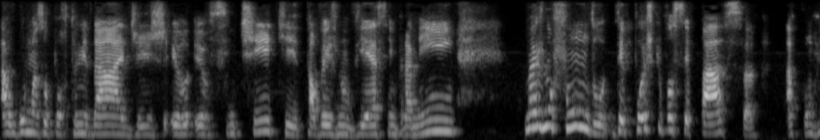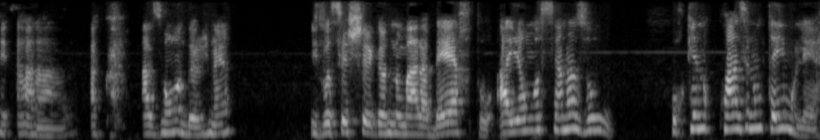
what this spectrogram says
algumas oportunidades eu, eu senti que talvez não viessem para mim, mas no fundo, depois que você passa a, a, a, as ondas, né? E você chega no mar aberto, aí é um oceano azul, porque quase não tem mulher.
